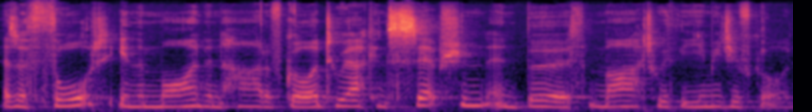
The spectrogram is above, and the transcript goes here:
as a thought in the mind and heart of God to our conception and birth marked with the image of God.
